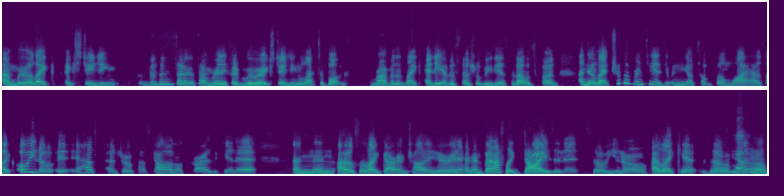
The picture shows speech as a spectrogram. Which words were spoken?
and we were like exchanging this is gonna sound really funny, but we were exchanging Letterboxd rather than like any other social media, so that was fun. And they were like, Triple Frontiers in your top film, why? I was like, Oh, you know, it, it has Pedro Pascal and Oscar Isaac in it. And then I also like Garrett and Charlie who are in it, and then Ben Affleck dies in it, so you know I like it. So Yeah. I don't know.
